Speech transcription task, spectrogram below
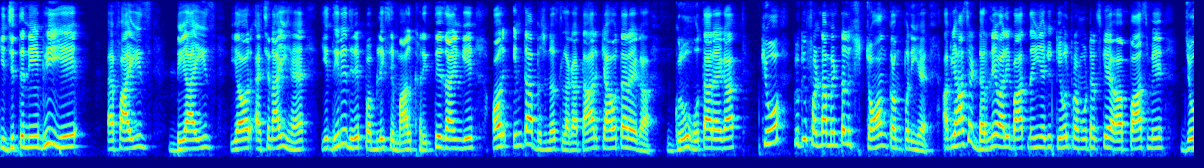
कि जितने भी ये एफ़ आईज डी आईज या और एच है, ये धीरे धीरे पब्लिक से माल खरीदते जाएँगे और इनका बिज़नेस लगातार क्या होता रहेगा, ग्रो होता रहेगा। क्यों? क्योंकि फंडामेंटल स्ट्रॉन्ग कंपनी है। अब यहाँ से डरने वाली बात नहीं है कि केवल प्रमोटर्स के पास में जो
